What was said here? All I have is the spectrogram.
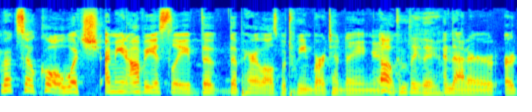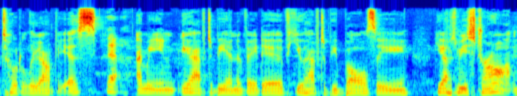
That's so cool. Which I mean, obviously, the the parallels between bartending and, Oh, completely. and that are are totally obvious. Yeah. I mean, you have to be innovative. You have to be ballsy. You have to be strong,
